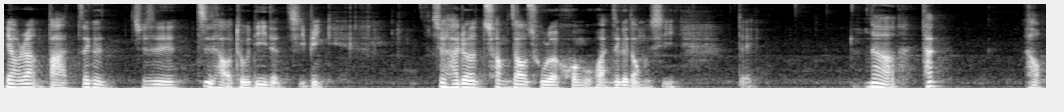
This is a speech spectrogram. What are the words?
要让把这个就是治好徒弟的疾病，所以他就创造出了魂环这个东西，对。那他好，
